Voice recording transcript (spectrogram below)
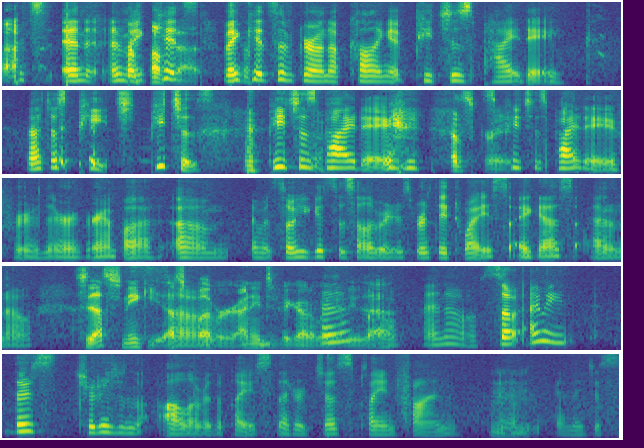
It's, and and my kids that. my kids have grown up calling it Peaches Pie Day. Not just peach, peaches, peaches pie day. That's It's great. Peaches Pie Day for their grandpa. Um, and so he gets to celebrate his birthday twice, I guess. I don't know. See, that's sneaky. That's So- clever. I need to figure out a way to do that. know, I know. So I mean, there's traditions all over the place that are just plain fun, Mhm. and and they just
